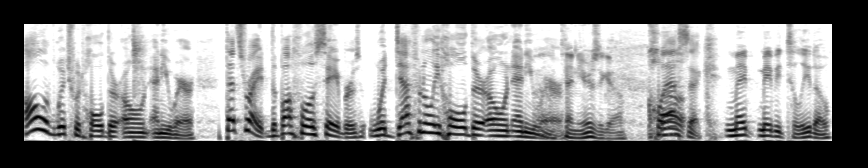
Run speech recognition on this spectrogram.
all of which would hold their own anywhere. That's right, the Buffalo Sabres would definitely hold their own anywhere. Ten years ago, Classic. Well, may- maybe Toledo.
